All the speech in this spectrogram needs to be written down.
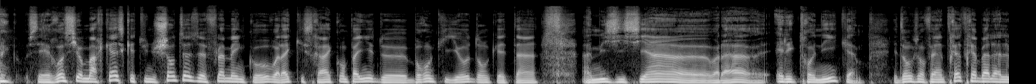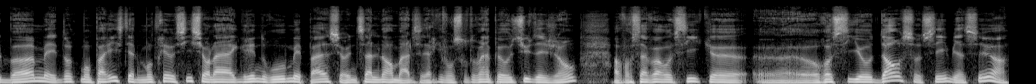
c'est Rocio Marquez qui est une chanteuse de flamenco, voilà, qui sera accompagnée de Bronquillo, donc est un, un musicien, euh, voilà, euh, électronique, et donc ils ont fait un très très bel album, et donc mon pari c'était de montrer aussi sur la Green Room et pas sur une salle normale, c'est-à-dire qu'ils vont se retrouver un peu au-dessus des gens. Alors faut savoir aussi que euh, Rocio danse aussi, bien sûr,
